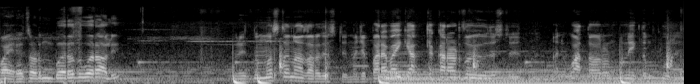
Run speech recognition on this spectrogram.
पायऱ्या चढून बरंच वर आलोय. तर एकदम मस्त नजारा दिसतोय. म्हणजे बऱ्यापैकी अख्ख्या कराडचा व्ह्यू दिसतोय. आणि वातावरण पण एकदम कूल आहे.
